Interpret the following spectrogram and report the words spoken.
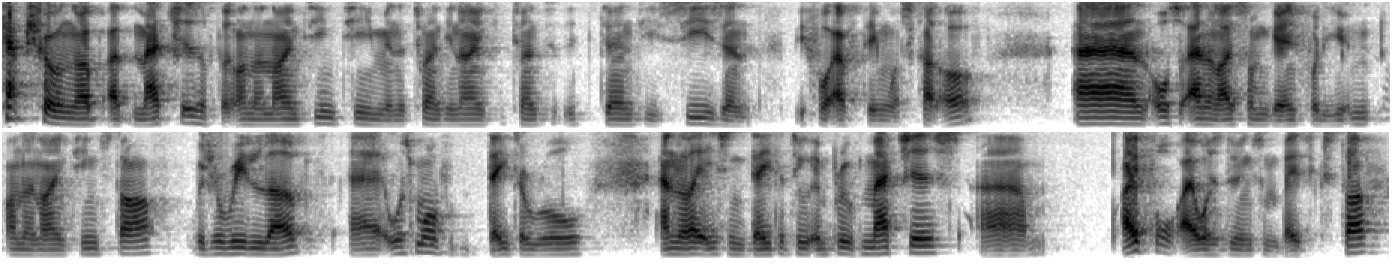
kept showing up at matches of the under 19 team in the 2019-2020 season before everything was cut off and also analyzed some games for the under 19 staff which I really loved. Uh, it was more of a data role analyzing data to improve matches. Um, I thought I was doing some basic stuff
